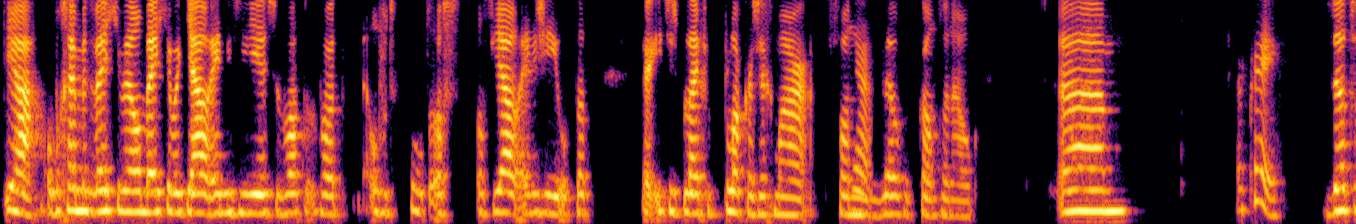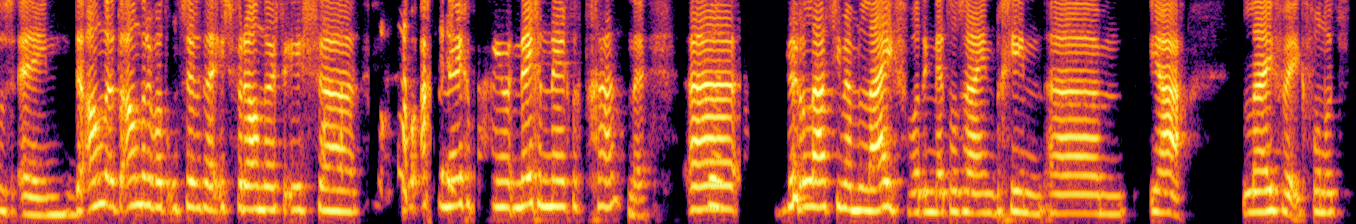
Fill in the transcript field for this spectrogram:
ja, op een gegeven moment weet je wel een beetje wat jouw energie is. Wat, wat, of het voelt als, als jouw energie. Of dat er iets is blijven plakken, zeg maar. Van welke kant dan ook. Ehm, Oké. Dat was één. De andere, het andere wat ontzettend is veranderd is uh, 98, 99 te gaan. Nee. Uh, de relatie met mijn lijf, wat ik net al zei in het begin. Um, ja, lijven. Ik vond het.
